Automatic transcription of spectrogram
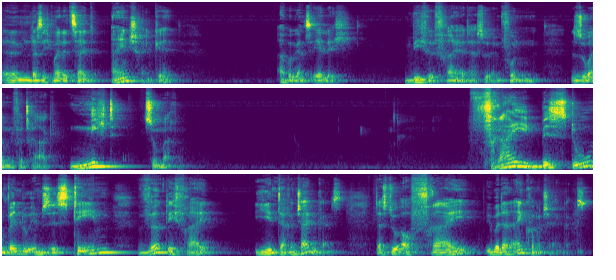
ähm, dass ich meine Zeit einschränke. Aber ganz ehrlich, wie viel Freiheit hast du empfunden, so einen Vertrag nicht zu machen? Frei bist du, wenn du im System wirklich frei jeden Tag entscheiden kannst. Dass du auch frei über dein Einkommen entscheiden kannst.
